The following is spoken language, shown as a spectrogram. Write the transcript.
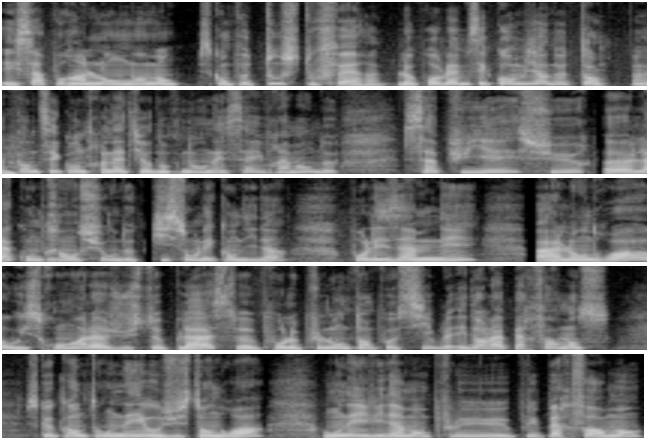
Et ça pour un long moment, parce qu'on peut tous tout faire. Le problème, c'est combien de temps Hein, quand c'est contre nature. Donc nous, on essaye vraiment de s'appuyer sur euh, la compréhension de qui sont les candidats pour les amener à l'endroit où ils seront à la juste place euh, pour le plus longtemps possible et dans la performance. Parce que quand on est au juste endroit, on est évidemment plus, plus performant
